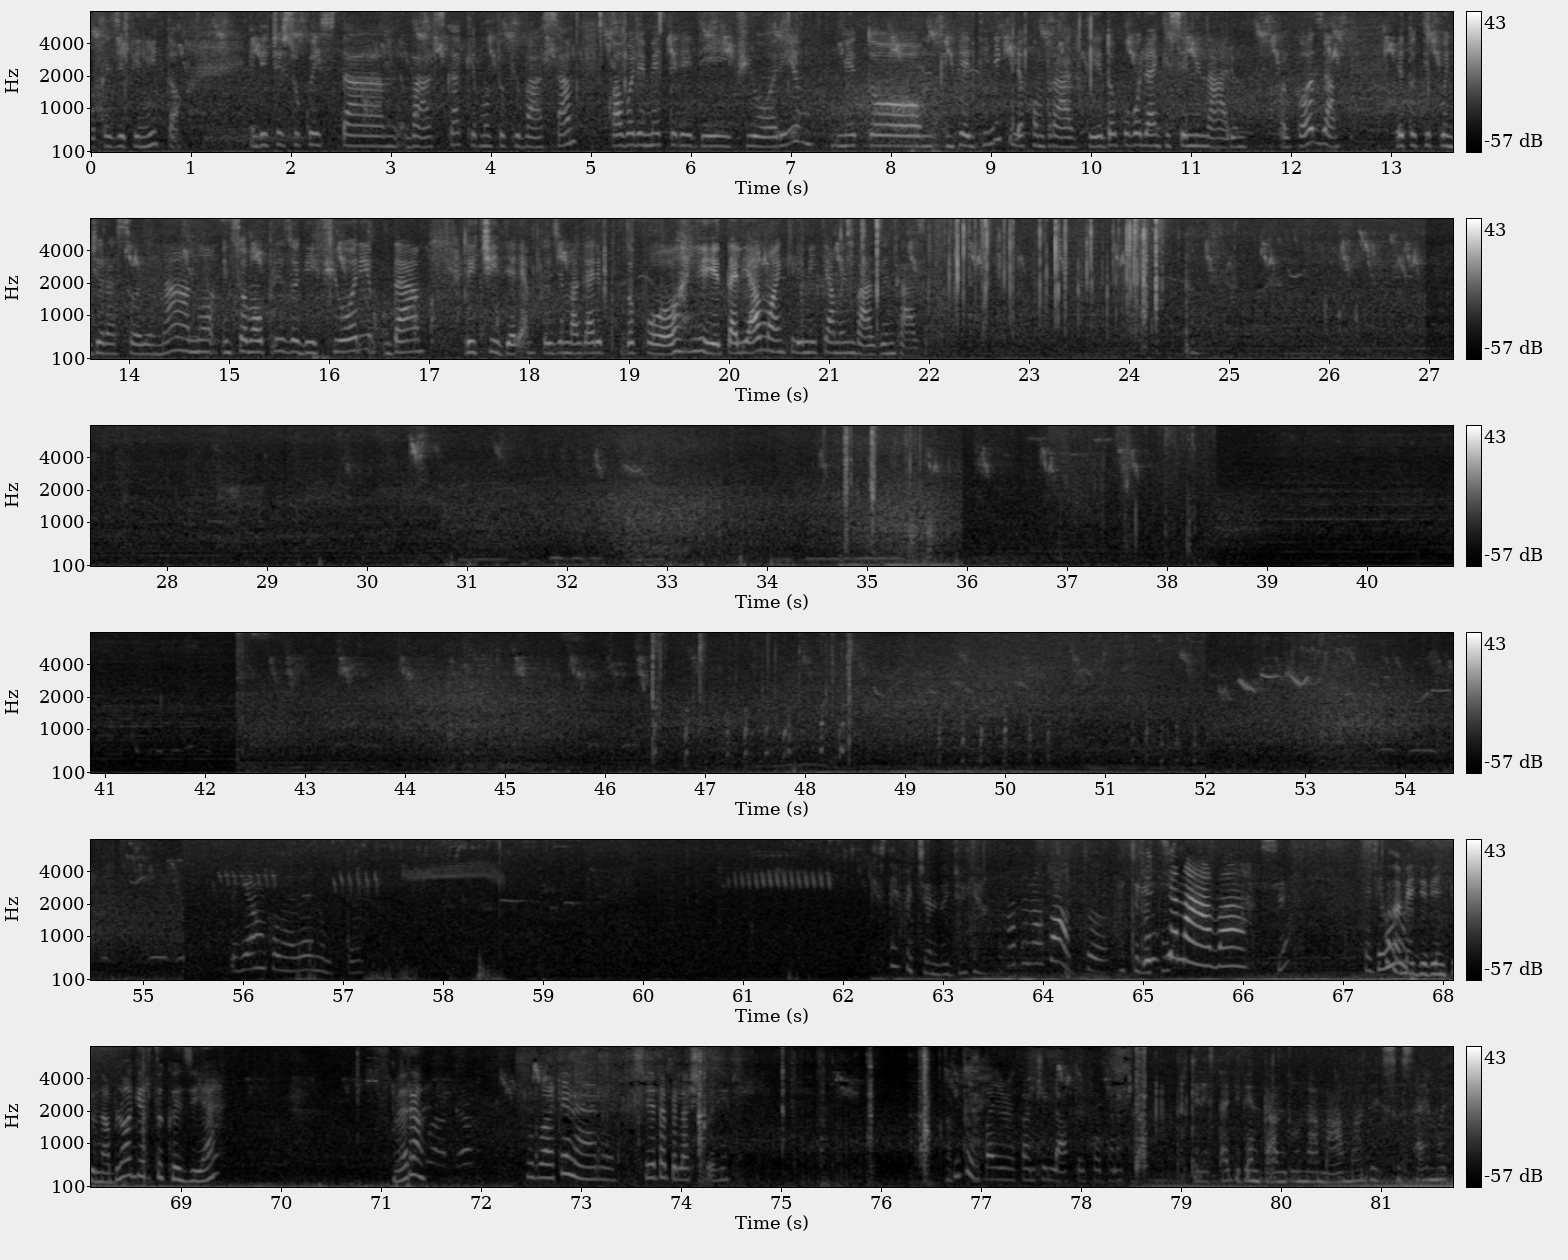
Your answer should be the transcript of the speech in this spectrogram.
Quasi finito invece su questa mm, vasca che è molto più bassa qua voglio mettere dei fiori metto mm, i piantini che li ho comprati e dopo voglio anche seminare qualcosa. Metto tipo un girasole nano insomma ho preso dei fiori da decidere così magari dopo li tagliamo anche li mettiamo in vaso in casa Vediamo come è venuta. Che stai facendo Giulia? Ho fatto una foto. Foto? Funzionava. Sì. Vediamo. Secondo me diventi una blogger tu così, eh? Vero? Guarda è nero. Sì, proprio lascio lì. Io per sbaglio l'ho cancellato il foto. Perché lei sta diventando una mamma adesso, sai amore?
